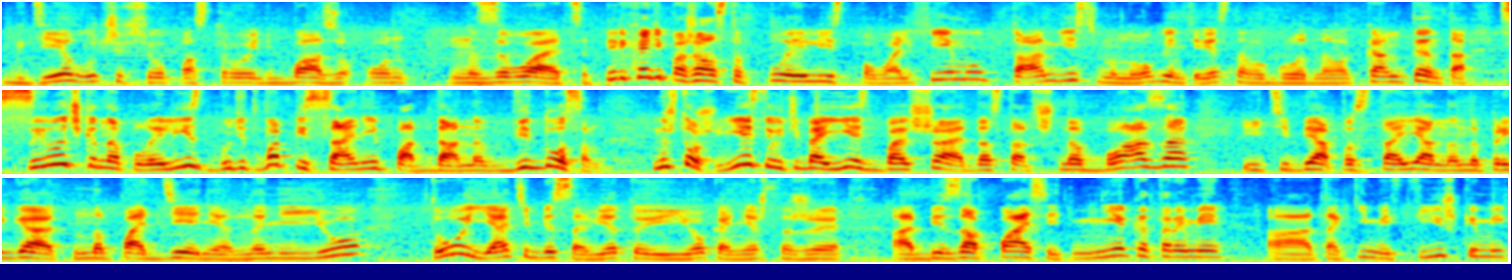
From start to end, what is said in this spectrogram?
где лучше всего построить базу. Он называется. Переходи, пожалуйста, в плейлист по Вальхейму. Там есть много интересного годного контента. Ссылочка на плейлист будет в описании под данным видосом. Ну что ж, если у тебя есть большая достаточно база, и тебя постоянно напрягают нападения на нее, то я тебе советую ее, конечно же, обезопасить некоторыми а, такими фишками,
